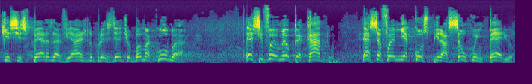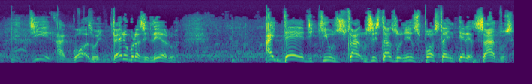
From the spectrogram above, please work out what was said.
que se espera da viagem do presidente Obama a Cuba. Esse foi o meu pecado. Essa foi a minha conspiração com o Império. Pedir agora, o Império Brasileiro, a ideia de que os, Estados Unidos possam estar interessados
